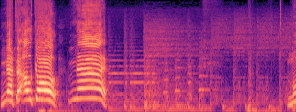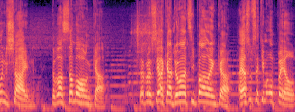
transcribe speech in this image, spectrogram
Ne, to je alkohol! Ne! Moonshine. To byla samohonka. To je prostě nějaká domácí pálenka. A já jsem se tím opil.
